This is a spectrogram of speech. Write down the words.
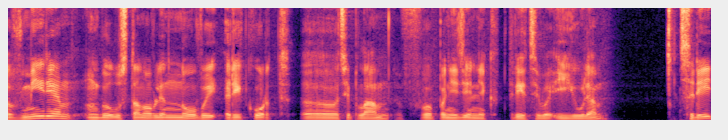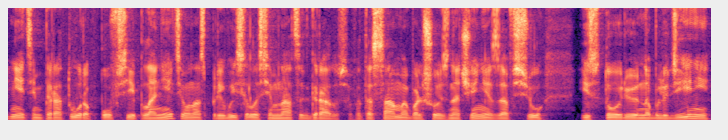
в мире был установлен новый рекорд э, тепла в понедельник 3 июля. Средняя температура по всей планете у нас превысила 17 градусов. Это самое большое значение за всю историю наблюдений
